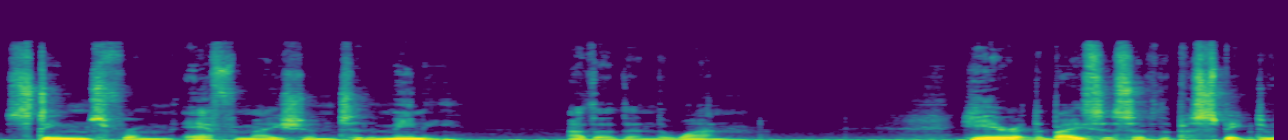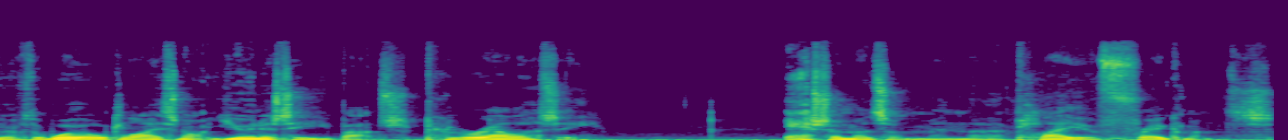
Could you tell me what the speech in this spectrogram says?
stems from affirmation to the many, other than the one. Here, at the basis of the perspective of the world, lies not unity but plurality, atomism and the play of fragments.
